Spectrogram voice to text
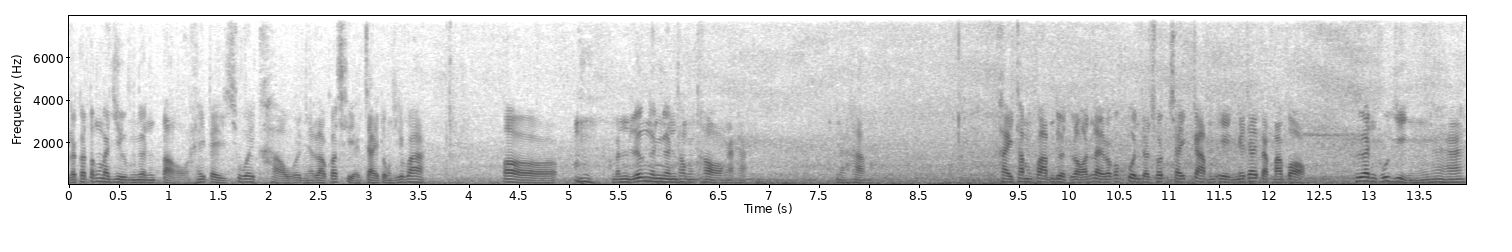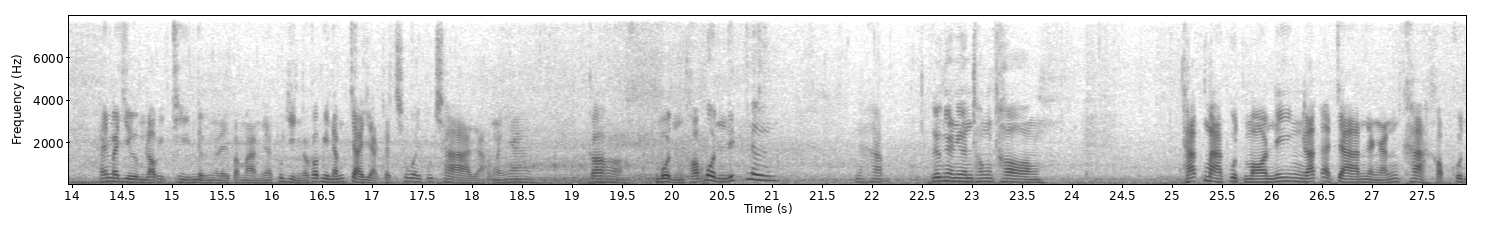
แล้วก็ต้องมายืมเงินต่อให้ไปช่วยเขาอย่างเงี้ยเราก็เสียใจตรงที่ว่าเออมันเรื่องเงินเงินทองทองอะฮะนะครับ ใครทำความเดือดร้อนอะไรเราก็ควรจะชดใช้กรรมเองไม่ได้แบบมาบอกเพื่อนผู้หญิงนะฮะให้มายืมเราอีกทีหนึ่งอะไรประมาณเนี้ยผู้หญิงเขาก็มีน้ำใจอยากจะช่วยผู้ชายอะเอาง่ายๆก็บ่นขอบ่นนิดนึงนะครับ เรื่องเงินเงินทองทอง ทักมากุดมอร์นิ่งรักอาจารย์อย่างนั้นค่ะ ขอบคุณ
